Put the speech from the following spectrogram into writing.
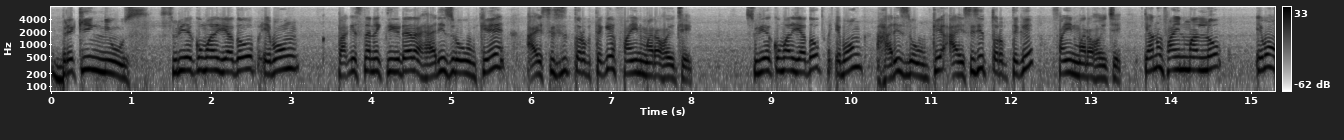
ব্রেকিং নিউজ। সূর্যকুমার যাদব এবং পাকিস্তানের ক্রিকেটার হ্যারিস রৌফকে আইসিসির তরফ থেকে ফাইন মারা হয়েছে। সূর্যকুমার যাদব এবং হারিস রৌফকে আইসিসির তরফ থেকে ফাইন মারা হয়েছে। কেন ফাইন মারলো এবং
